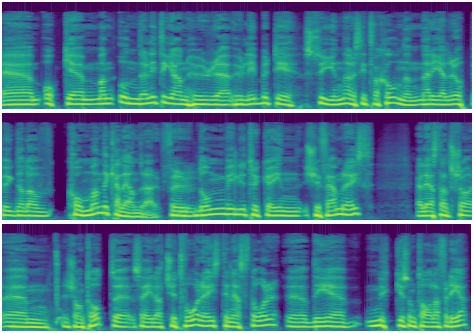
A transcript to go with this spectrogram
Ehm, och eh, man undrar lite grann hur, hur Liberty synar situationen när det gäller uppbyggnad av kommande kalendrar. För mm. de vill ju trycka in 25 race. Jag läste att Jean, Jean Tott säger att 22 race till nästa år. Det är mycket som talar för det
